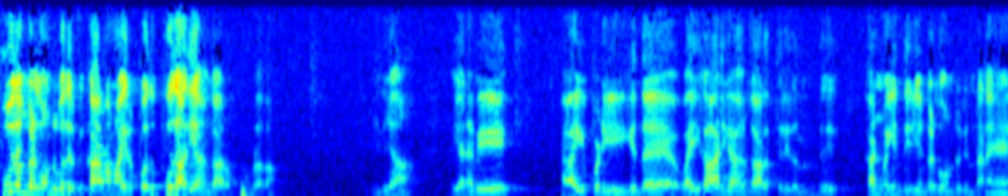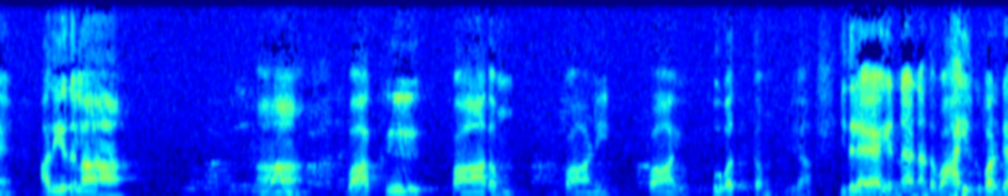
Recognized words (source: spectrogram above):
பூதங்கள் தோன்றுவதற்கு காரணமாக இருப்பது பூதாதி அகங்காரம். அவ்வளவுதான் இல்லையா? எனவே ஆஹ், இப்படி இந்த வைகாரிக அகங்காரத்திலிருந்து கண்ம இந்திரியங்கள் தோன்றுகின்றன. அது எதெல்லாம்? ஆ வாக்கு பாதம் பாணி பாயு உபத்தம். இல்லையா? இதுல என்னன்னா இந்த வாய் இருக்கு பாருங்க.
